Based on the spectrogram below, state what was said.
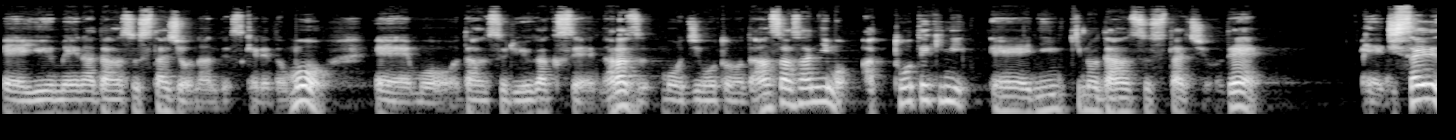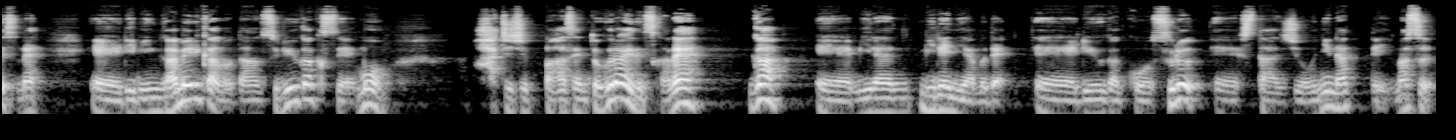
有名なダンススタジオなんですけれどももうダンス留学生ならずもう地元のダンサーさんにも圧倒的に人気のダンススタジオで実際ですねリビングアメリカのダンス留学生も80%ぐらいですかね、が、えー、ミレミレニアムで、えー、留学をする、えー、スタジオになっています。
